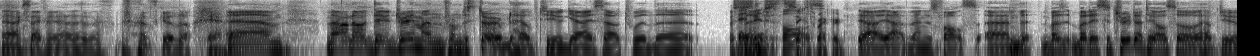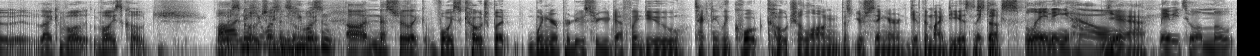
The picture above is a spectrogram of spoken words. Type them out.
Yeah, exactly. That's good though. Yeah. Um, now, no, Dave Draiman from Disturbed helped you guys out with the. The Vengeance sixth, Falls. sixth record. Yeah, yeah, Vengeance Falls, and but but is it true that he also helped you like vo- voice coach? Uh, Voice no, he coaching wasn't. He wasn't uh, necessarily like voice coach, but when you're a producer, you definitely do technically quote coach along the, your singer, give them ideas and like stuff. explaining how Yeah. maybe to emote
